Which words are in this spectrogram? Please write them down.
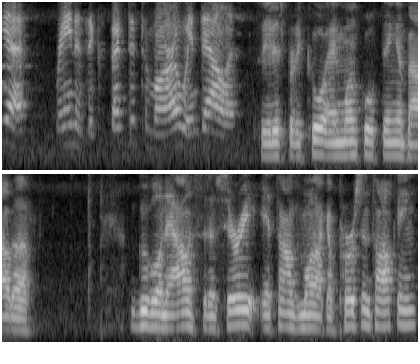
Yes, is expected tomorrow in Dallas. See, it is pretty cool. And one cool thing about uh, Google Now instead of Siri, it sounds more like a person talking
